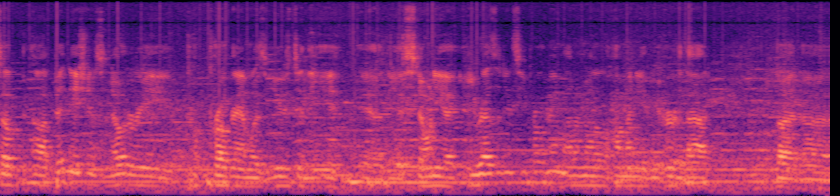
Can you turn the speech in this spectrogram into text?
so uh, BitNation's notary pr program was used in the uh, the Estonia e-residency program. I don't know how many of you heard of that, but uh,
